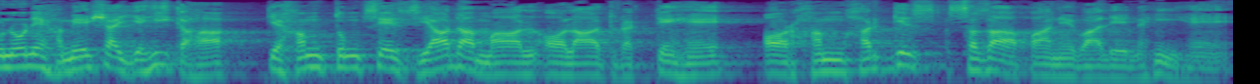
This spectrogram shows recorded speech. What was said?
انہوں نے ہمیشہ یہی کہا کہ ہم تم سے زیادہ مال اولاد رکھتے ہیں اور ہم ہرگز سزا پانے والے نہیں ہیں۔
